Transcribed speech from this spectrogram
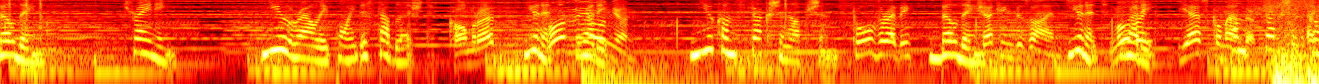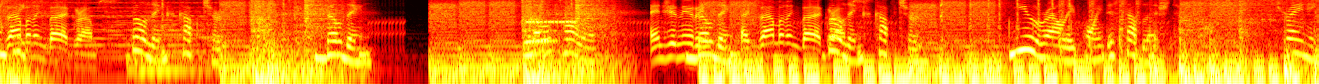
Building. Training. New rally point established. Comrade, Unit for the ready. Union. New construction options. Tools ready. Building. Checking designs. Unit Moving. ready. Yes, Commander. Construction complete. Examining diagrams. Building captured. Building. Low power. Engineering. Building. Examining diagrams. Building captured. New rally point established. Training.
